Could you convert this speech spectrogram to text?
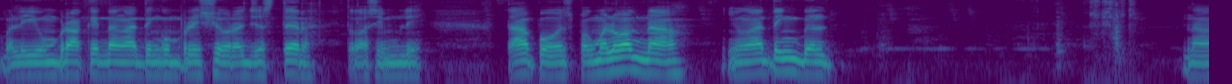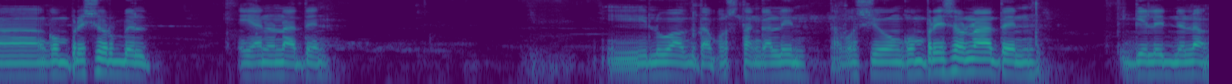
Bali yung bracket ng ating compressor adjuster. Ito assembly. Tapos pag maluwag na yung ating belt na compressor belt i-ano natin iluwag tapos tanggalin tapos yung compressor natin igilid na lang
